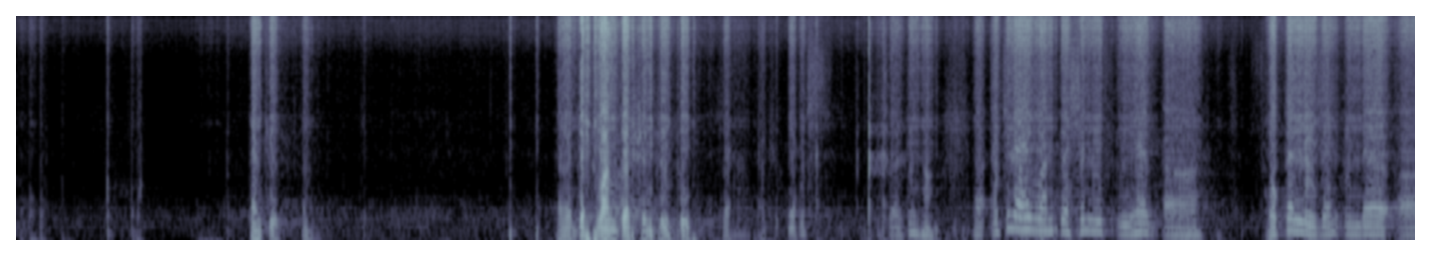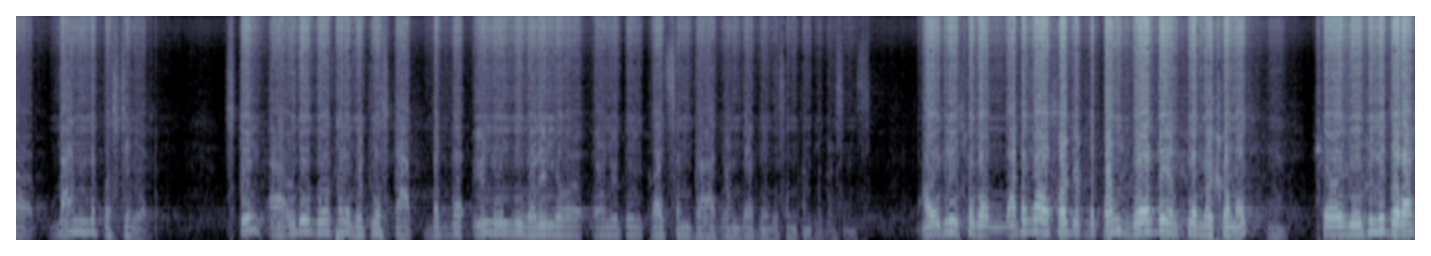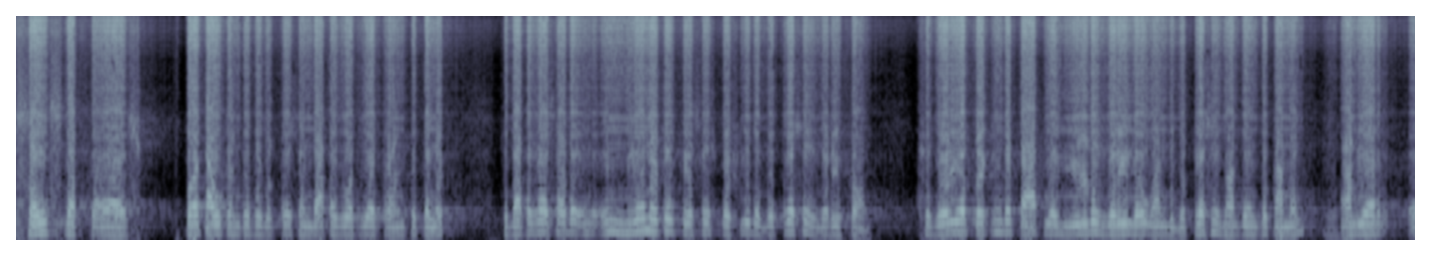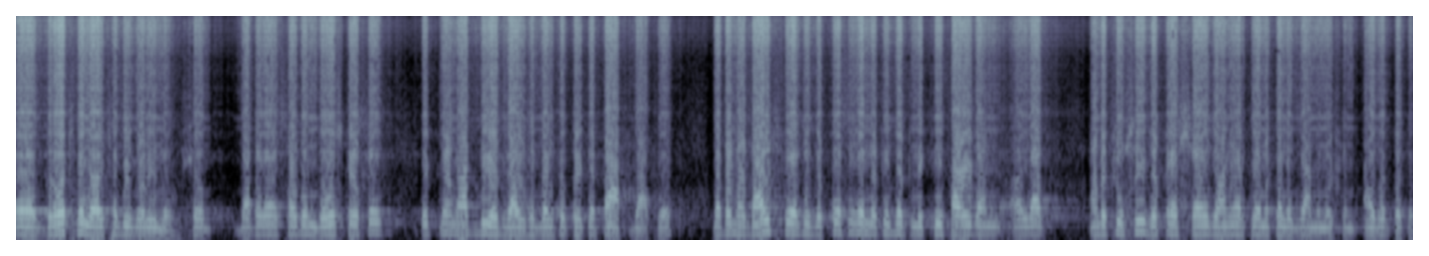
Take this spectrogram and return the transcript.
Thank you. Uh, just one question, please, please. Sir. Thank. It's, it's working now. Uh, actually, I have one question. If we have uh, focal lesion in the uh, band in the posterior, still uh, would you go for a vitreous tap, but the yield will be very low and it will cause some drag and there may be some complications. I agree. So that, that is why I said it depends where the inflammation is. Hmm. So usually there are cells that uh, spurt out into the vitreous and that is what we are trying to collect. So that is why I said in, in neonatal cases especially the vitreous is very firm. So where you are taking the tap your yield is very low and the vitreous is not going to come in and your uh, growth will also be very low. So that is why I said in those cases it may not be advisable to take a tap that way. But in adults where the vitreous is a little bit liquefied and all that and if you see vitreous cells on your clinical examination, I would take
